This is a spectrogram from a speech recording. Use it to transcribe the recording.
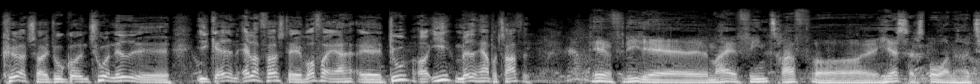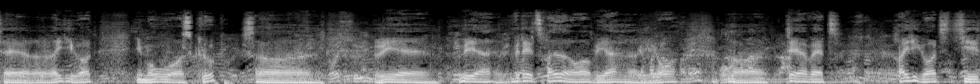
køretøj. Du er gået en tur ned uh, i gaden. Allerførst, uh, hvorfor er uh, du og I med her på træffet? Det er fordi, det er meget fint træf, og Hirsalsborgerne har taget rigtig godt imod vores klub. Så vi er, vi er ved det tredje år, vi er her i år, og det har været rigtig godt de,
